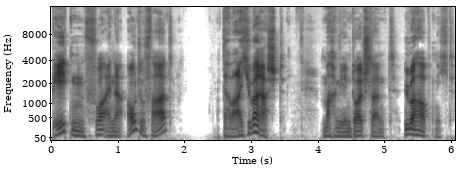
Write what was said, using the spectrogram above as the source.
Beten vor einer Autofahrt? Da war ich überrascht machen wir in Deutschland überhaupt nicht.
